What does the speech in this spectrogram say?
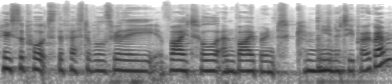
who supports the festival's really vital and vibrant community programme.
